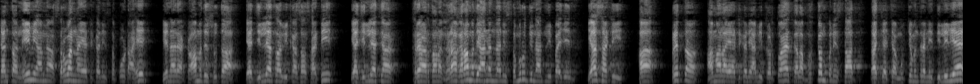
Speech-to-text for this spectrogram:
त्यांचा नेहमी आम्हा सर्वांना या ठिकाणी सपोर्ट आहे. येणाऱ्या काळामध्ये सुद्धा या जिल्ह्याचा विकासासाठी या जिल्ह्याच्या खऱ्या अर्थानं घराघरामध्ये आनंद आणि समृद्धी नांदली पाहिजे. यासाठी हा प्रयत्न आम्हाला या ठिकाणी आम्ही करतोय. त्याला भक्कमपणे साथ राज्याच्या मुख्यमंत्र्यांनी दिलेली आहे.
